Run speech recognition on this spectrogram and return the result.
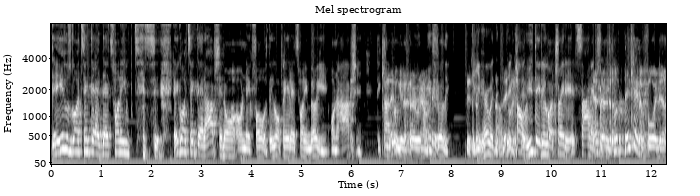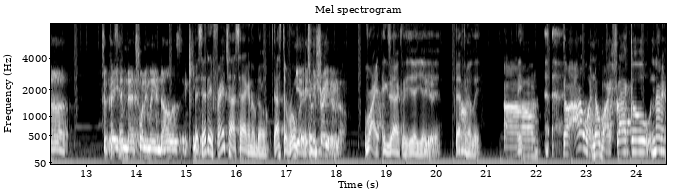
The Eagles going to take that that twenty. they're going to take that option on, on Nick Foles. They're going to pay that twenty million on the option to keep Nah, they gonna him get a third round in pick. Philly. But you trade. heard what No, they they- Oh, you think they're going to trade it, sign and That's trade? it? they can't afford to uh, to pay him that twenty million dollars and keep They said they franchise tagging him though. That's the rumor. yeah to trade him though. Right, exactly. Yeah, yeah, yeah. Yeah. Definitely. Um, no, um, I don't want nobody. Flacco, none. Of,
